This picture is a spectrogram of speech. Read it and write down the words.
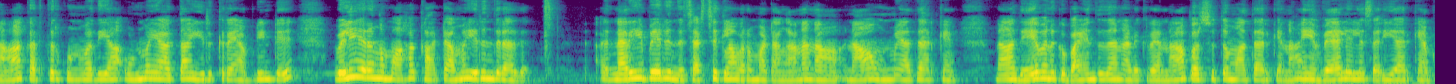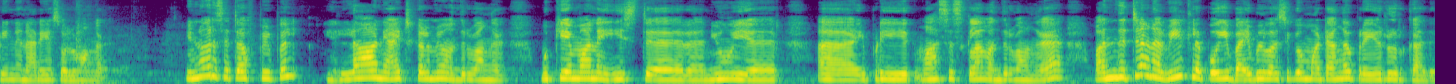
நான் கர்த்தருக்கு உண்மதியாக உண்மையாக தான் இருக்கிறேன் அப்படின்ட்டு வெளியரங்கமாக காட்டாமல் இருந்துடாத நிறைய பேர் இந்த சர்ச்சுக்கெலாம் வரமாட்டாங்க. ஆனால் நான் நான் உண்மையாக தான் இருக்கேன். நான் தேவனுக்கு பயந்து தான் நடக்கிறேன். நான் பரிசுத்தமாக தான் இருக்கேன். நான் என் வேலையில் சரியாக இருக்கேன் அப்படின்னு நிறைய சொல்லுவாங்க. இன்னொரு செட் ஆஃப் பீப்புள் எல்லா ஞாயிற்றுக்கிழமையும் வந்துடுவாங்க முக்கியமான ஈஸ்டர் நியூ இயர் இப்படி மாசஸ்க்கெலாம் வந்துடுவாங்க வந்துட்டு ஆனால் வீட்டில் போய் பைபிள் வாசிக்கவும் மாட்டாங்க ப்ரேயரும் இருக்காது.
